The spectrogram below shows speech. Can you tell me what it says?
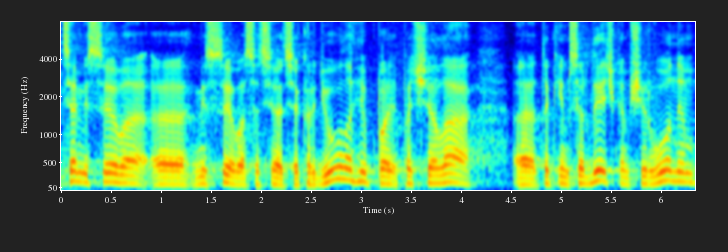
ця місцева, е, місцева асоціація кардіологів почала е, таким сердечком червоним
